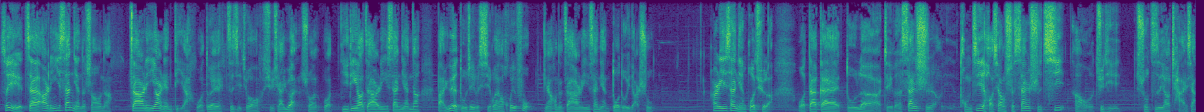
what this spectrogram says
所以在二零一三年的时候呢，在二零一二年底啊，我对自己就许下愿，说我一定要在二零一三年呢把阅读这个习惯恢复，然后呢，在二零一三年多读一点书。二零一三年过去了，我大概读了这个三十，统计好像是三十七啊，我具体数字要查一下。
